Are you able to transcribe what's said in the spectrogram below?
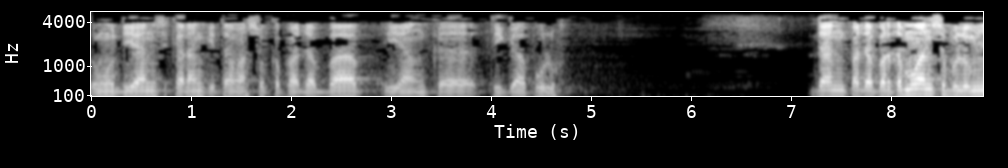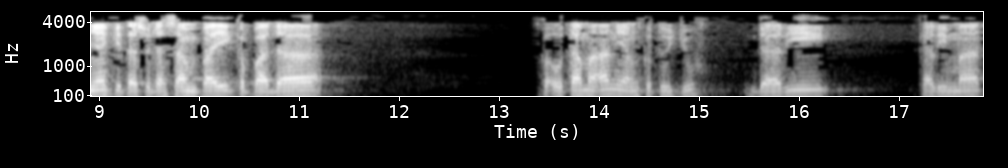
kemudian sekarang kita masuk kepada bab yang ke-30 dan pada pertemuan sebelumnya kita sudah sampai kepada keutamaan yang ketujuh dari kalimat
